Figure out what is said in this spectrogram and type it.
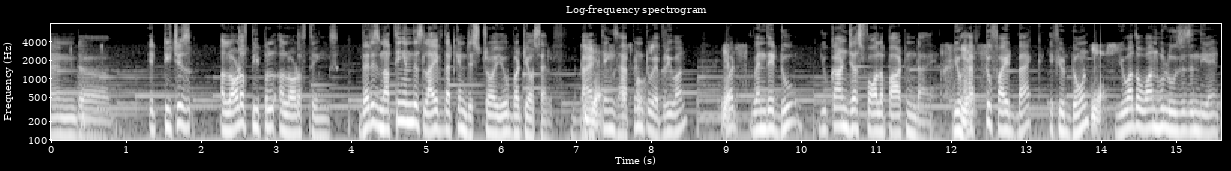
and it teaches a lot of people a lot of things there is nothing in this life that can destroy you but yourself bad things happen to everyone but when they do you can't just fall apart and die. You yes. have to fight back. If you don't, yes. you are the one who loses in the end.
